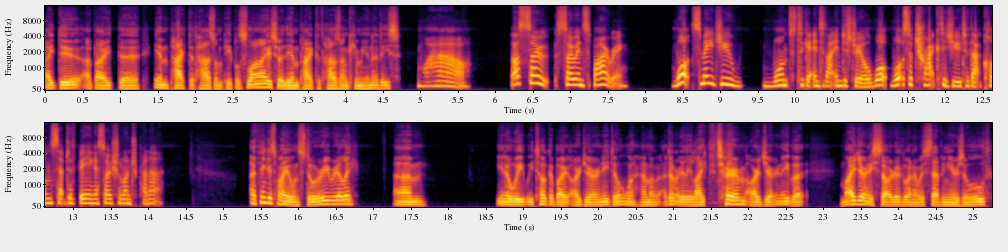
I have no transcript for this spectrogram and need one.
I do about the impact it has on people's lives or the impact it has on communities. Wow. That's so so inspiring. What's made you want to get into that industry or what what's attracted you to that concept of being a social entrepreneur? I think it's my own story really. Um, you know, we we talk about our journey, don't we? And I don't really like the term our journey, but my journey started when I was seven years old.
